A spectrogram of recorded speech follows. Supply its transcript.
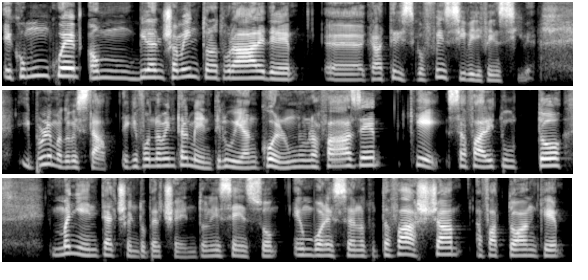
e comunque ha un bilanciamento naturale delle eh, caratteristiche offensive e difensive. Il problema dove sta? È che fondamentalmente lui è ancora in una fase che sa fare tutto ma niente al 100%, nel senso è un buon esterno a tutta fascia, ha fatto anche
